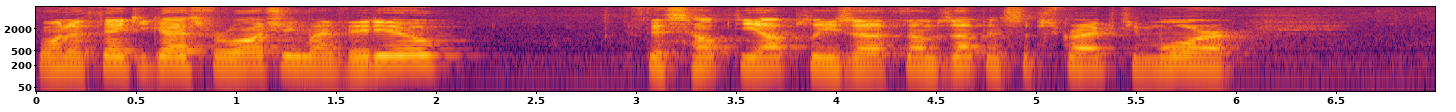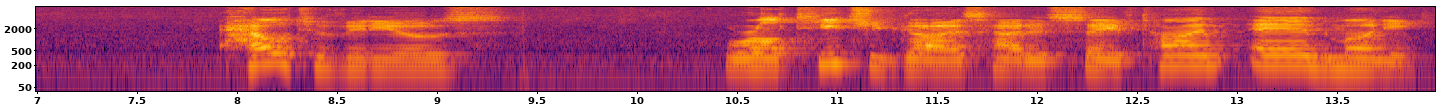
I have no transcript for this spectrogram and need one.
Want to thank you guys for watching my video. If this helped you out, please uh, thumbs up and subscribe to more how-to videos where I'll teach you guys how to save time and money.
